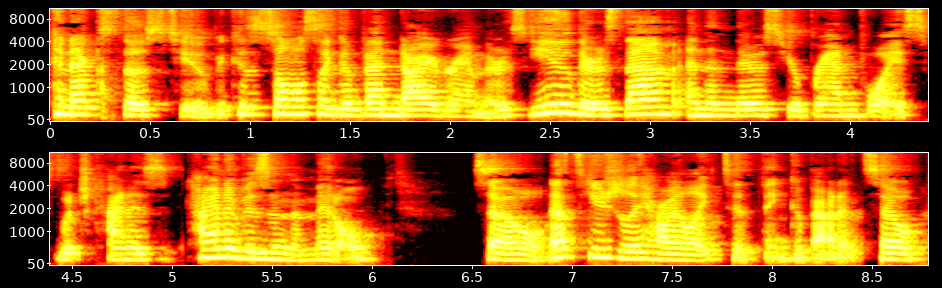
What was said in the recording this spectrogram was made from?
connects those two? Because it's almost like a venn diagram. There's you there's them and then there's your brand voice which kind of kind of is in the middle. So that's usually how i like to think about it. So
